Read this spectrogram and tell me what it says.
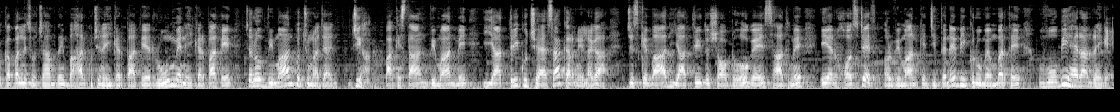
तो कपल ने सोचा, हम कहीं बाहर कुछ नहीं कर पाते, रूम में नहीं कर पाते। चलो, विमान को चुना जाए। जी हाँ पाकिस्तान विमान में यात्री कुछ ऐसा करने लगा, जिसके बाद यात्री तो शॉक्ड हो गए। साथ में एयर होस्टेस और विमान के जितने भी क्रू मेंबर थे, वो भी हैरान रह गए।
